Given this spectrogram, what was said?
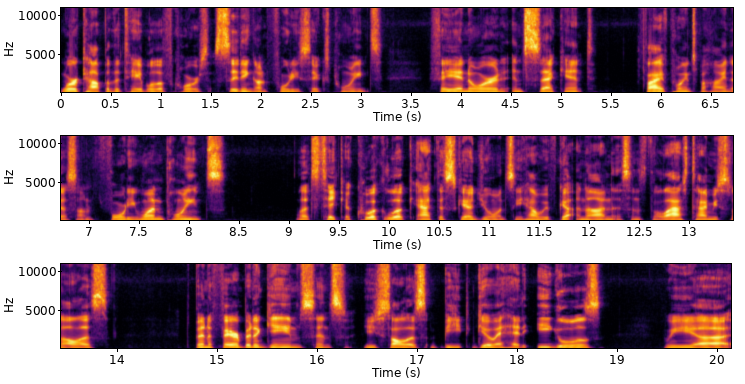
We're top of the table, of course, sitting on 46 points. Feyenoord in second, five points behind us on 41 points. Let's take a quick look at the schedule and see how we've gotten on since the last time you saw us. It's been a fair bit of games since you saw us beat Go Ahead Eagles. We uh,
